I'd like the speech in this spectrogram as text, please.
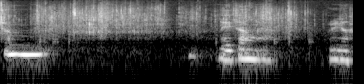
짠. 내장을 올려서.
